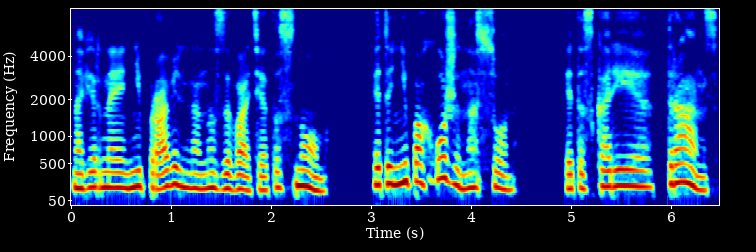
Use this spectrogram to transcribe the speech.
Наверное, неправильно называть это сном. Это не похоже на сон. Это скорее транс,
